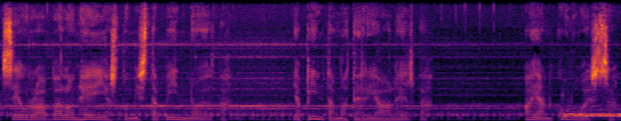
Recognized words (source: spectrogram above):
Seuraa valon heijastumista pinnoilta ja pintamateriaaleilta ajan kuluessa.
